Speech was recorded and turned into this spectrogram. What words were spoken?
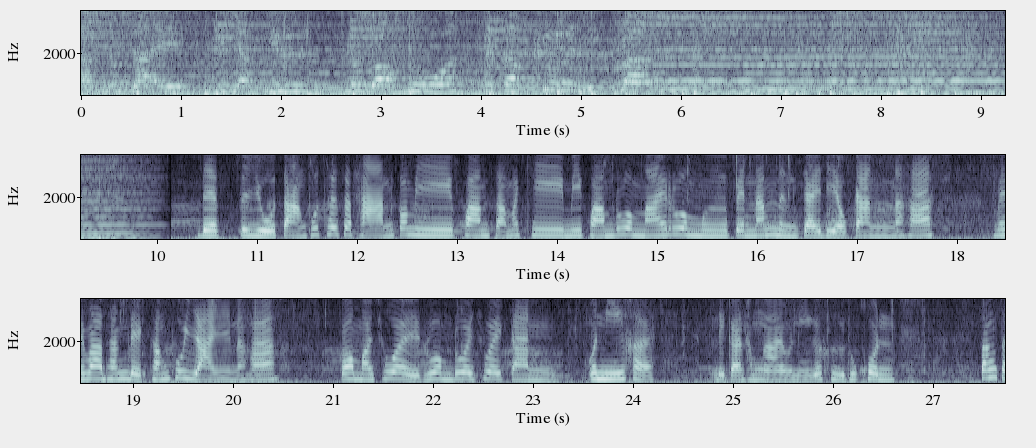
ลังน้ำใจที่ยากยืนเมืองดอกบัวจะกลับคืนอีกครั้ง เด็กจะอยู่ต่างพุทธสถานก็มีความสามัคคี มีความร่วมไม้ร่วมมือเป็นน้ำหนึ่งใจเดียวกันนะคะ ไม่ว่าทั้งเด็กทั้งผู้ใหญ่นะคะ ก็มาช่วยร่วมด้วยช่วยกัน วันนี้ค่ะ ในการทำงานวันนี้ก็คือทุกคนตั้งใจ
